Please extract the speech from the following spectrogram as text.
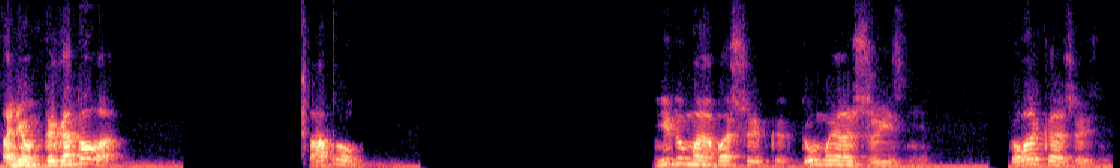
Анют, ты готова? Попробуй. Не думай об ошибках, думай о жизни. Только о жизни.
